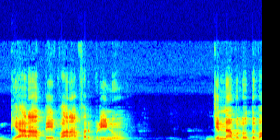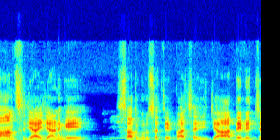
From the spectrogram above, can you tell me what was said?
11 ਤੇ 12 ਫਰਵਰੀ ਨੂੰ, ਜਿਨ੍ਹਾਂ ਵੱਲੋਂ ਦੀਵਾਨ ਸਜਾਏ ਜਾਣਗੇ, ਸਤਿਗੁਰੂ ਸੱਚੇ ਪਾਤਸ਼ਾਹ ਜੀ ਯਾਦ ਦੇ ਵਿੱਚ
